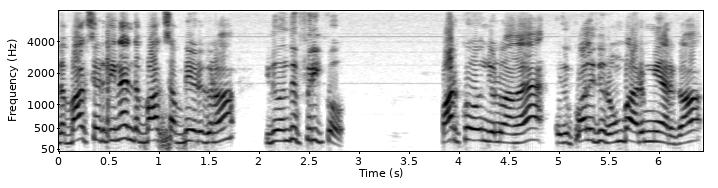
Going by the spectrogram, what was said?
இந்த பாக்ஸ் எடுத்தீங்கன்னா இந்த பாக்ஸ் அப்படியே எடுக்கணும். இது வந்து ஃப்ரீகோ பார்க்கோன்னு சொல்லுவாங்க. இது குவாலிட்டி ரொம்ப அருமையாக இருக்கும்.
